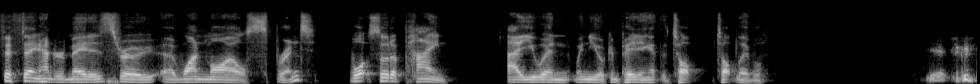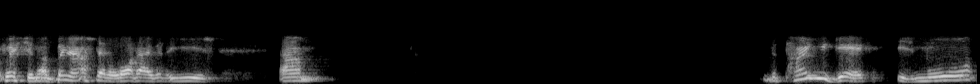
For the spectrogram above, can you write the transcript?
1500 meters through a one mile sprint. What sort of pain are you in when you're competing at the top top level? Yeah, it's a good question. I've been asked that a lot over the years. Um, the pain you get is more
